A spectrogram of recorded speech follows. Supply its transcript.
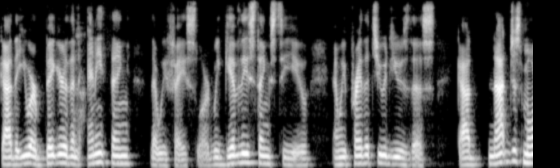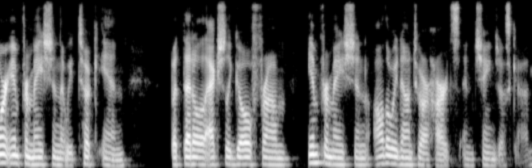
God, that you are bigger than anything that we face, Lord. We give these things to you, and we pray that you would use this, God, not just more information that we took in, but that it'll actually go from information all the way down to our hearts and change us, God.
